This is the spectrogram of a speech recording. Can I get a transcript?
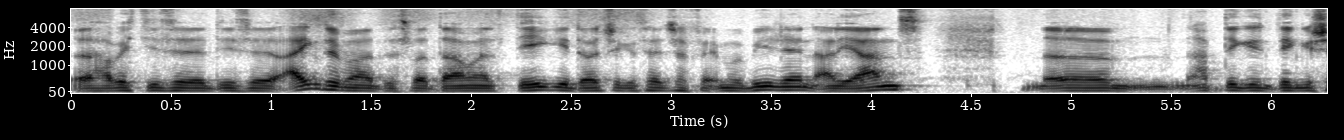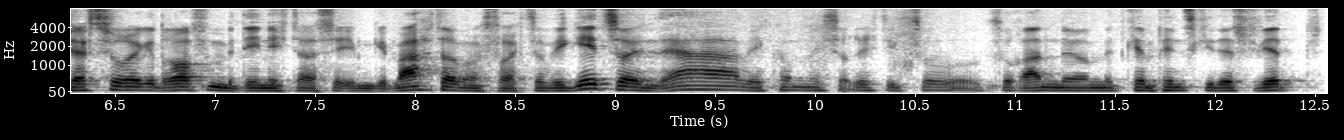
äh, habe ich diese, diese Eigentümer, das war damals DG, Deutsche Gesellschaft für Immobilien, Allianz, äh, habe den Geschäftsführer getroffen, mit dem ich das eben gemacht habe und gefragt, so wie geht's euch? Ja, wir kommen nicht so richtig zu, zu Rande und mit Kempinski, das wird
